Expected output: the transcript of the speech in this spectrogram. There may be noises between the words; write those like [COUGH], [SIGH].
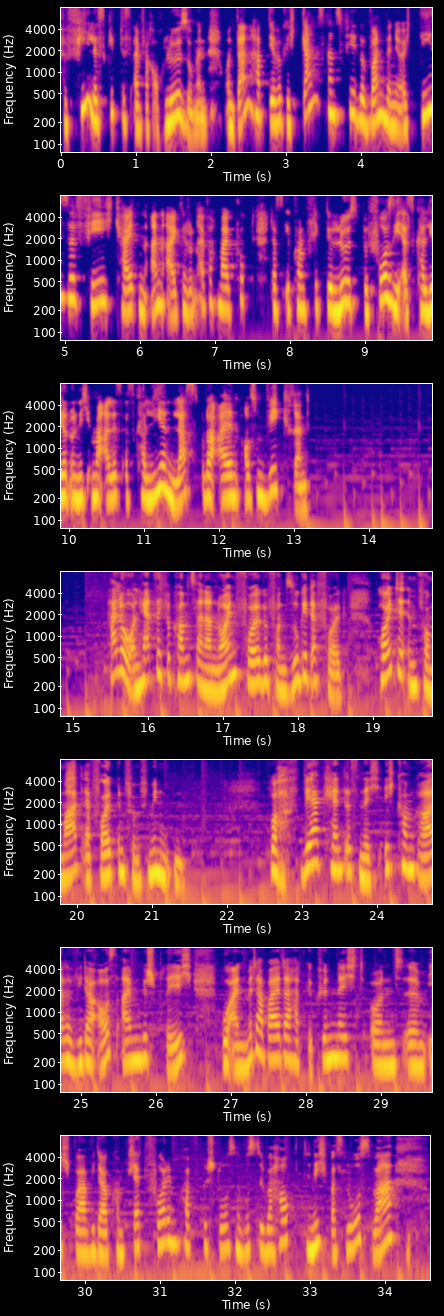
für vieles gibt es einfach auch Lösungen. Und dann habt ihr wirklich ganz, ganz viel gewonnen, wenn ihr euch diese Fähigkeiten aneignet und einfach mal guckt, dass ihr Konflikte löst, bevor sie eskalieren und nicht immer alles eskalieren lasst oder allen aus dem Weg rennt. Hallo und herzlich willkommen zu einer neuen Folge von So geht Erfolg. Heute im Format Erfolg in fünf Minuten. Boah, wer kennt es nicht? Ich komme gerade wieder aus einem Gespräch, wo ein Mitarbeiter hat gekündigt und ähm, ich war wieder komplett vor dem Kopf gestoßen, wusste überhaupt nicht, was los war.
